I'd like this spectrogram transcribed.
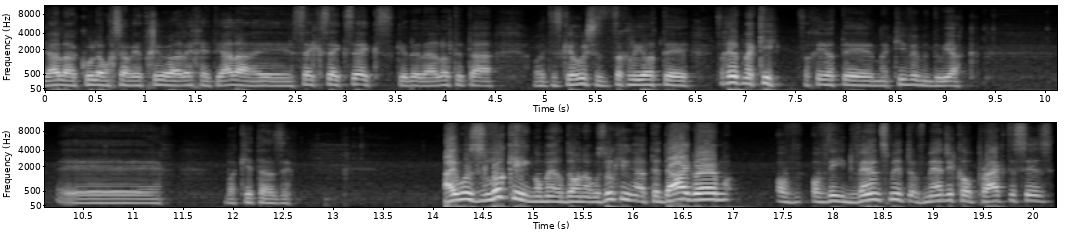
יאללה, כולם עכשיו יתחילו ללכת, יאללה, אה, סקס, סקס, סקס, כדי להעלות את ה... אבל תזכרו שזה צריך להיות, אה, צריך להיות נקי, צריך להיות אה, נקי ומדויק אה, בקטע הזה. I was looking, אומר דון, I was looking at the diagram of, of the advancement of magical practices,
